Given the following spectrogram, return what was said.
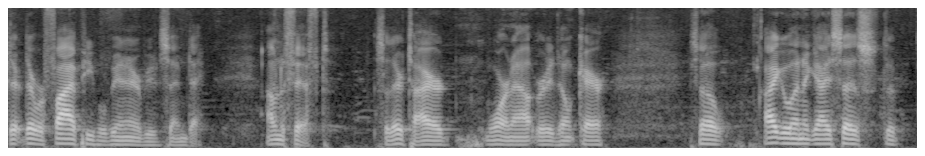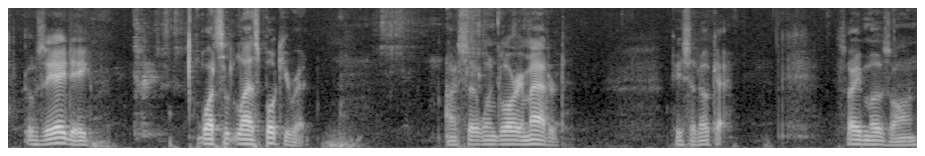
there, there were five people being interviewed the same day. I'm the fifth. So they're tired, worn out, really don't care. So I go in. The guy says the it was the AD. What's the last book you read? I said When Glory Mattered. He said okay. So he moves on.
